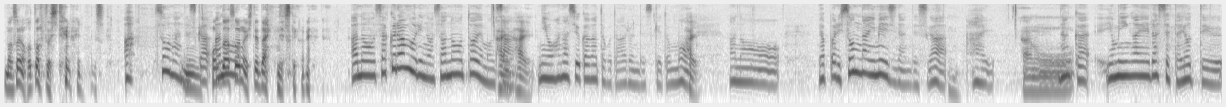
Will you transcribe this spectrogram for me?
まあ、そういうのほとんどしてないんですよ。あそうなんですか、うん、本当はそういうのしてたいんですけどね。あの桜森の佐野藤右衛門さんにお話伺ったことあるんですけども、はい、あのやっぱりそんなイメージなんですが、うん、はい、あのー、なんか蘇らせたよっていう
